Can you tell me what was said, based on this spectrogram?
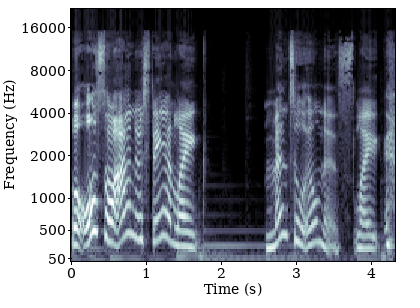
But also, I understand like mental illness, like.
